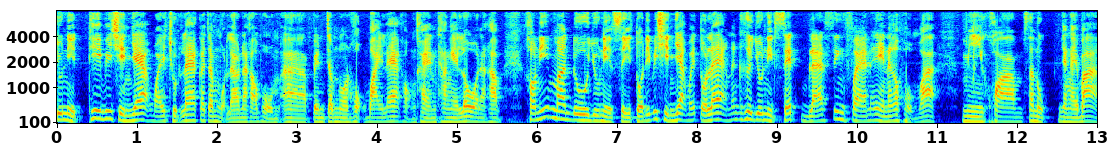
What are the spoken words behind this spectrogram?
ยูนิตที่พี่ชินแยกไว้ชุดแรกก็จะหมดแล้วนะครับผมอ่าเป็นจำนวน 6 ใบแรกของแคนคังเอโลนะครับคราวนี้มาดูยูนิต4ตัวที่พี่ชินแยกไว้ตัวแรก นั่นก็คือยูนิตเซต Blasting Fan เองนะครับผมว่ามีความสนุกยังไงบ้าง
